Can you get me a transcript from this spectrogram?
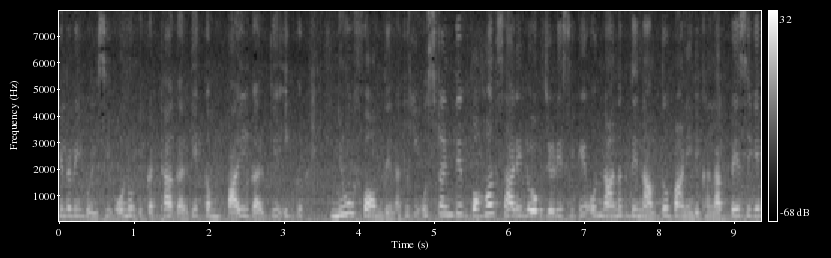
ਖਿਲ ਰਹੀ ਹੋਈ ਸੀ, ਉਹਨੂੰ ਇਕੱਠਾ ਕਰਕੇ ਕੰਪਾਈਲ ਕਰਕੇ ਇੱਕ ਨਿਊ ਫਾਰਮ ਦੇਣਾ। ਕਿਉਂਕਿ ਉਸ ਟਾਈਮ ਤੇ ਬਹੁਤ ਸਾਰੇ ਲੋਕ ਜਿਹੜੇ ਸੀਗੇ, ਉਹ ਨਾਨਕ ਦੇ ਨਾਮ ਤੋਂ ਬਾਣੀ ਲਿਖਣ ਲੱਗ ਪਏ ਸੀਗੇ।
